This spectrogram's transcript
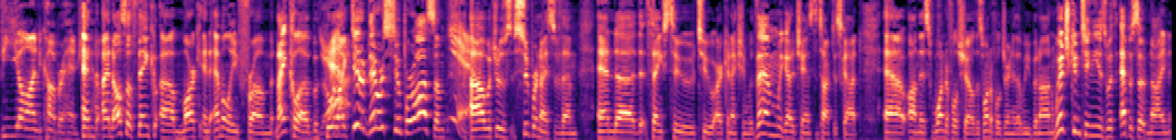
beyond comprehension. And and cool. also thank uh, Mark and Emily from Nightclub who were like, dude, they were super awesome. Yeah. uh, which was super nice of them. And uh, th- thanks to to our connection with them, we got a chance to talk to Scott uh, on this wonderful show, this wonderful journey that we've been on, which continues with episode nine,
